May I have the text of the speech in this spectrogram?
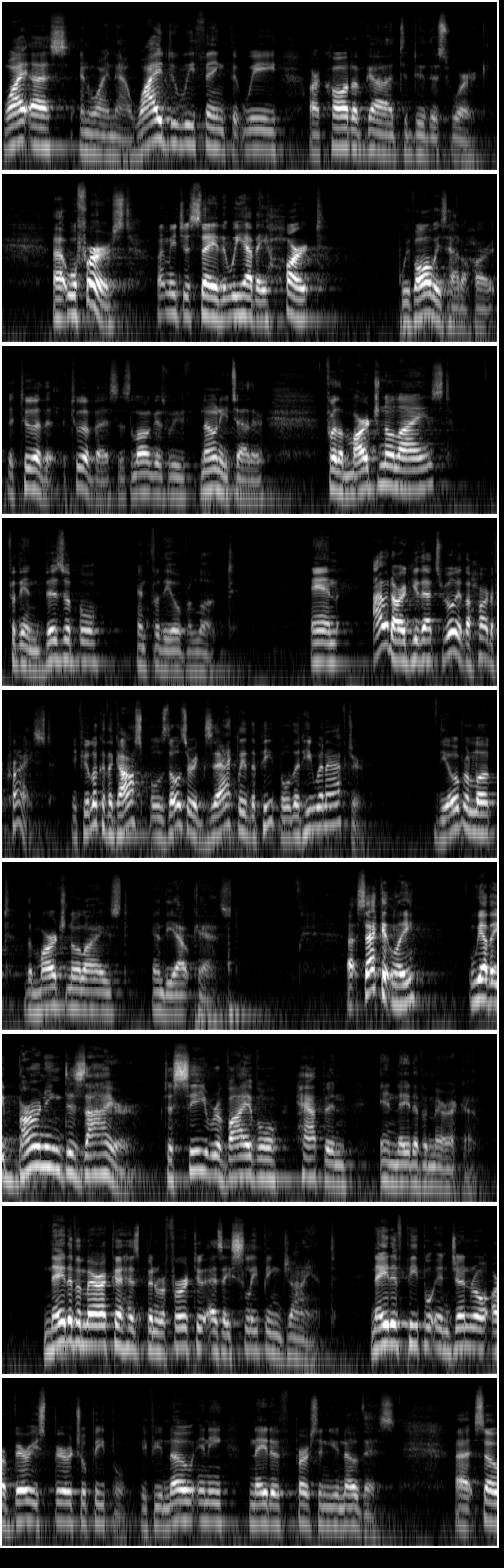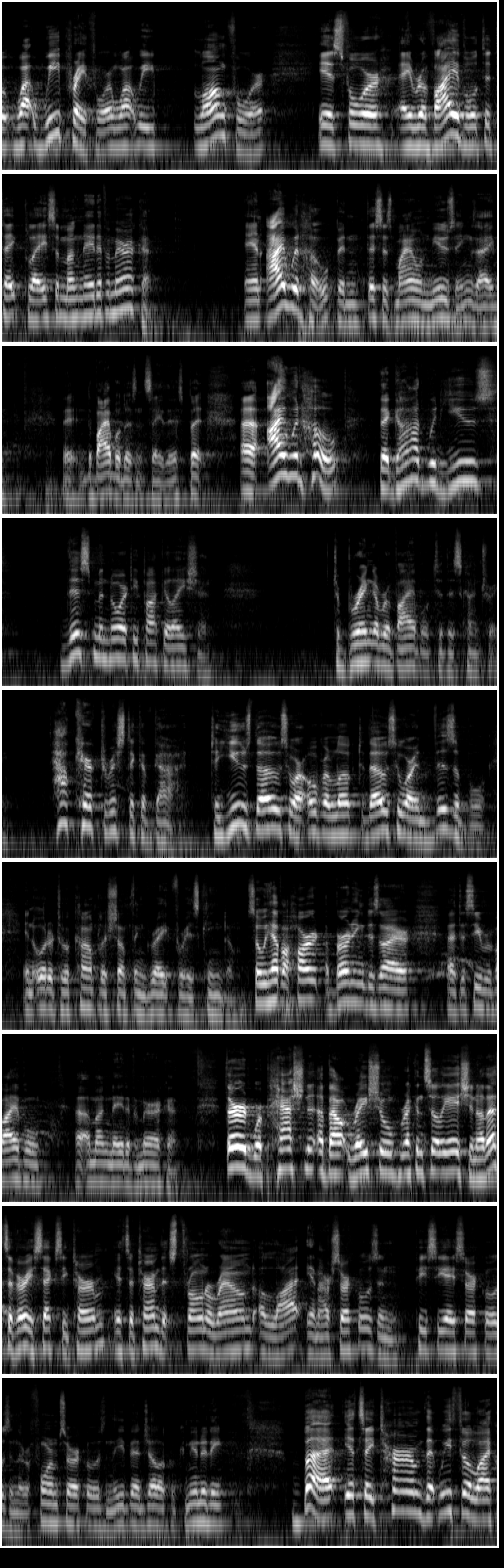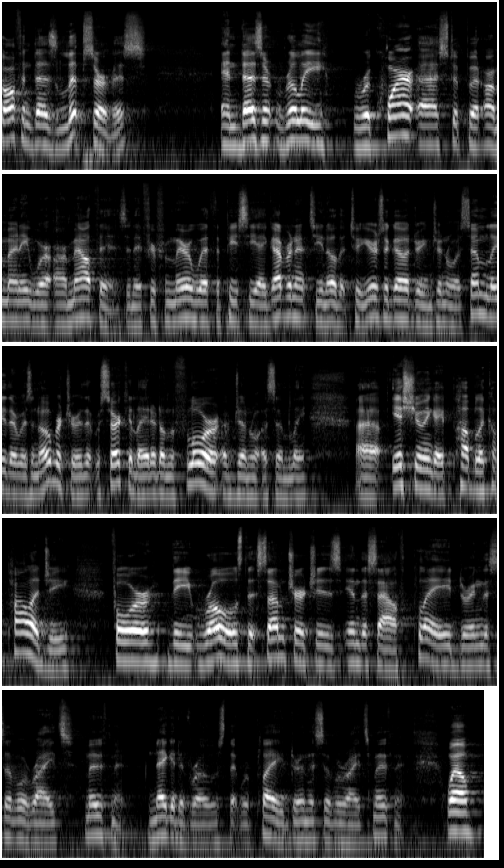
Why us and why now? Why do we think that we are called of God to do this work? Uh, well, first, let me just say that we have a heart. We've always had a heart, the two, of the, the two of us, as long as we've known each other, for the marginalized, for the invisible, and for the overlooked. And I would argue that's really the heart of Christ. If you look at the Gospels, those are exactly the people that he went after the overlooked, the marginalized, and the outcast. Uh, secondly, We have a burning desire to see revival happen in Native America. Native America has been referred to as a sleeping giant. Native people in general are very spiritual people. If you know any Native person, you know this. Uh, so, what we pray for and what we long for is for a revival to take place among Native America. And I would hope, and this is my own musings, I, the Bible doesn't say this, but uh, I would hope that God would use this minority population to bring a revival to this country. How characteristic of God to use those who are overlooked, those who are invisible, in order to accomplish something great for his kingdom. So we have a heart, a burning desire uh, to see revival uh, among Native America. Third, we're passionate about racial reconciliation. Now, that's a very sexy term. It's a term that's thrown around a lot in our circles, in PCA circles, in the Reform circles, in the evangelical community. But it's a term that we feel like often does lip service and doesn't really require us to put our money where our mouth is. And if you're familiar with the PCA governance, you know that two years ago during General Assembly, there was an overture that was circulated on the floor of General Assembly uh, issuing a public apology for the roles that some churches in the South played during the civil rights movement, negative roles that were played during the civil rights movement. Well,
